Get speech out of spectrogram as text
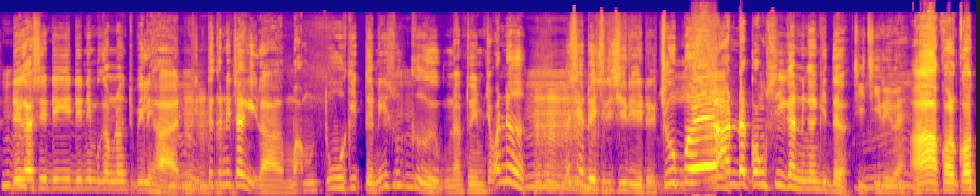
dia rasa diri dia ni bukan menantu pilihan, kita kena carilah mak mentua kita ni suka menantu yang macam mana. Mesti ada ciri-ciri dia. Cuba anda kongsikan dengan kita. Ciri-ciri eh. Ah, call ko-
